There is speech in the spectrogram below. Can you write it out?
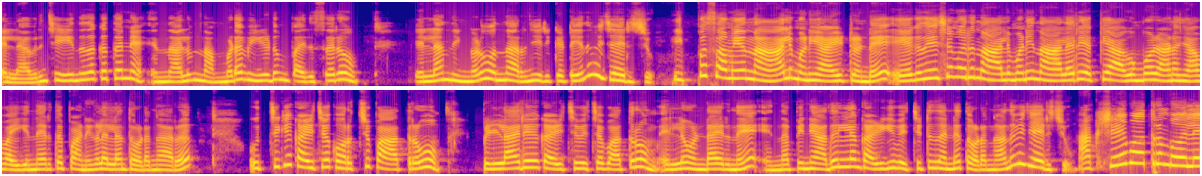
എല്ലാവരും ചെയ്യുന്നതൊക്കെ തന്നെ. എന്നാലും നമ്മുടെ വീടും പരിസരവും എല്ലാം നിങ്ങളും ഒന്ന് അറിഞ്ഞിരിക്കട്ടെ എന്ന് വിചാരിച്ചു. ഇപ്പം സമയം നാല് മണിയായിട്ടുണ്ട് ഏകദേശം ഒരു നാല് മണി നാലരയൊക്കെ ആകുമ്പോഴാണ് ഞാൻ വൈകുന്നേരത്തെ പണികളെല്ലാം തുടങ്ങാറ്. ഉച്ചയ്ക്ക് കഴിച്ച കുറച്ച് പാത്രവും പിള്ളേർ കഴിച്ചു വെച്ച പാത്രവും എല്ലാം ഉണ്ടായിരുന്നേ. എന്നാൽ പിന്നെ അതെല്ലാം കഴുകി വെച്ചിട്ട് തന്നെ തുടങ്ങാമെന്ന് വിചാരിച്ചു. അക്ഷയപാത്രം പോലെ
